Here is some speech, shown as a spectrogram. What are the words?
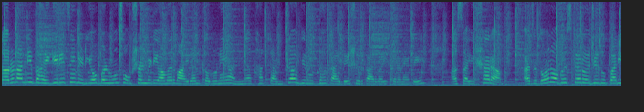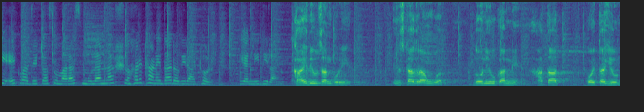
तरुणांनी भाईगिरीचे व्हिडिओ बनवून सोशल मीडियावर व्हायरल करू नये अन्यथा त्यांच्या विरुद्ध कायदेशीर कारवाई करण्यात येईल असा इशारा आज दोन ऑगस्ट रोजी दुपारी एक वाजेच्या सुमारास मुलांना शहर ठाणेदार रवी राठोड यांनी दिलाय. काही दिवसांपूर्वी इंस्टाग्रामवर दोन युवकांनी हातात कोयता घेऊन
